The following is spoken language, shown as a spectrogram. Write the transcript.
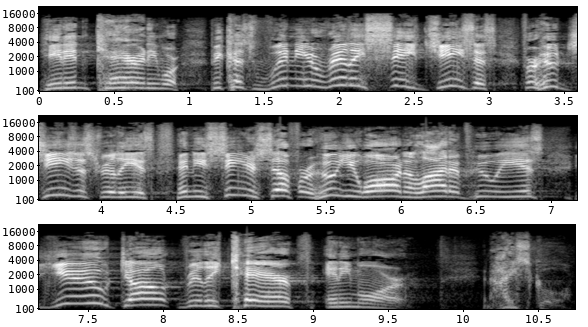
He didn't care anymore. Because when you really see Jesus for who Jesus really is, and you see yourself for who you are in the light of who he is, you don't really care anymore. In high school,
